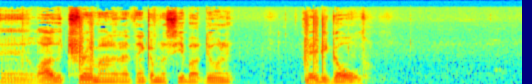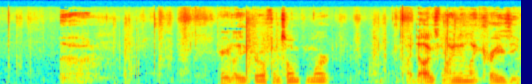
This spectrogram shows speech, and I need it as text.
And a lot of the trim on it, I think I'm going to see about doing it maybe gold. Apparently the girlfriend's home from work. My dog's whining like crazy.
